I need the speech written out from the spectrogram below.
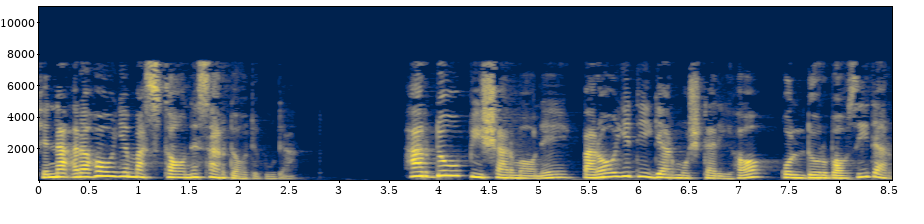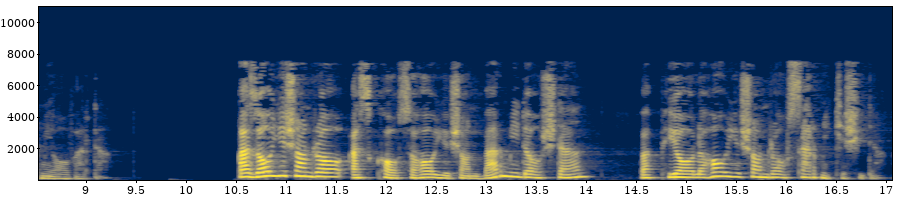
که نعره های مستانه سر داده بودند. هر دو بیشرمانه برای دیگر مشتریها قلدربازی در می آوردند. غذایشان را از کاسه هایشان بر و پیاله هایشان را سر می کشیدند.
